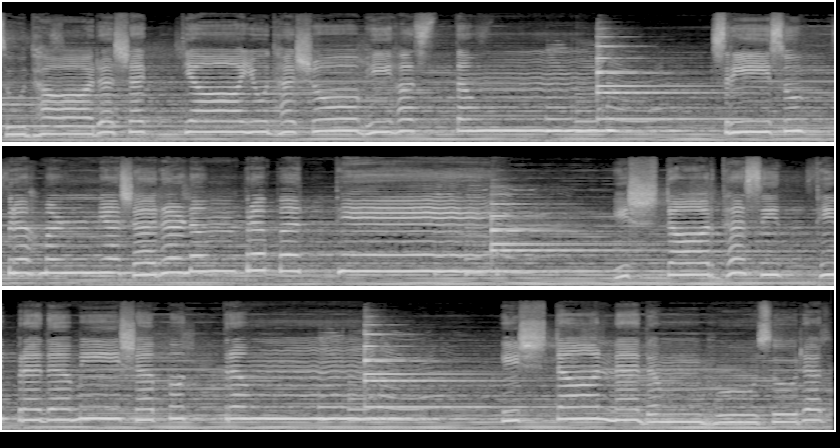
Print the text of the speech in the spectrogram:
सुधारशक्त्यायुधशोभिहस्तम् श्रीसुब्रह्मण्यशरणं प्रपद्ये। इष्टार्थसिद्धिप्रदमीशपुत्रम् इष्टान्नदं भूसुरकामधेनुम्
